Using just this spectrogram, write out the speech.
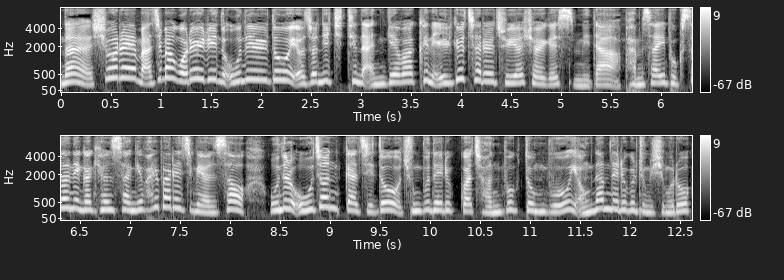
네, 10월의 마지막 월요일인 오늘도 여전히 짙은 안개와 큰 일교차를 주의하셔야겠습니다. 밤사이 복사내각 현상이 활발해지면서 오늘 오전까지도 중부 내륙과 전북 동부, 영남 내륙을 중심으로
